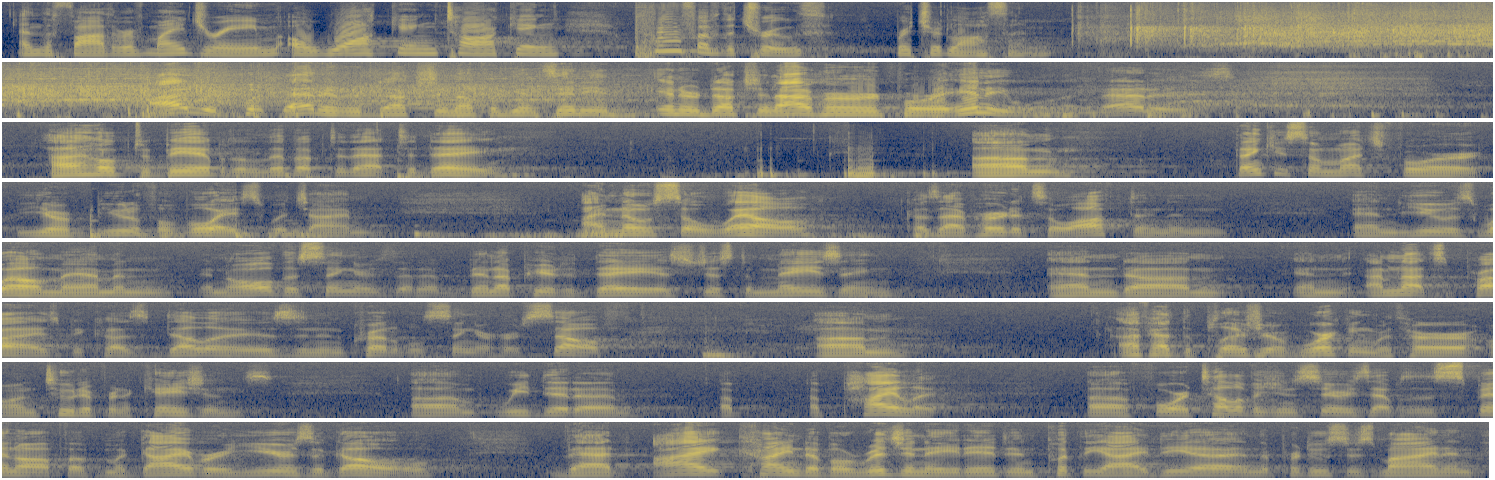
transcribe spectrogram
and the father of my dream, a walking, talking proof of the truth, Richard Lawson. I would put that introduction up against any introduction I've heard for anyone. That is, I hope to be able to live up to that today. Um, thank you so much for your beautiful voice, which I'm, I know so well because I've heard it so often, and, and you as well, ma'am, and, and all the singers that have been up here today is just amazing. And um, and I'm not surprised because Della is an incredible singer herself. Um, I've had the pleasure of working with her on two different occasions. Um, we did a, a, a pilot uh, for a television series that was a spinoff of MacGyver years ago that I kind of originated and put the idea in the producer's mind and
